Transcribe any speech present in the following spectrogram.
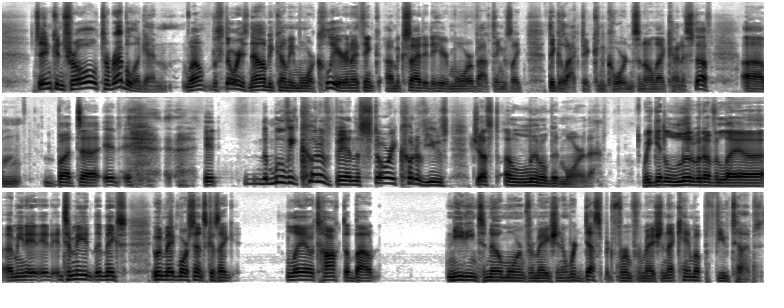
to in control to rebel again? Well, the story is now becoming more clear, and I think I'm excited to hear more about things like the Galactic Concordance and all that kind of stuff. Um, but uh, it, it, the movie could have been, the story could have used just a little bit more of that. We get a little bit of Leia. I mean, it, it, to me, it makes it would make more sense because I Leo talked about needing to know more information, and we're desperate for information. That came up a few times.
